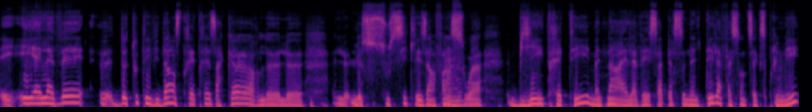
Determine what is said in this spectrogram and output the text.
et, elle avait, de toute évidence, très, très à cœur le, le, le, souci que les enfants mhm. soient bien traités. Maintenant, elle avait sa personnalité, la façon de s'exprimer.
